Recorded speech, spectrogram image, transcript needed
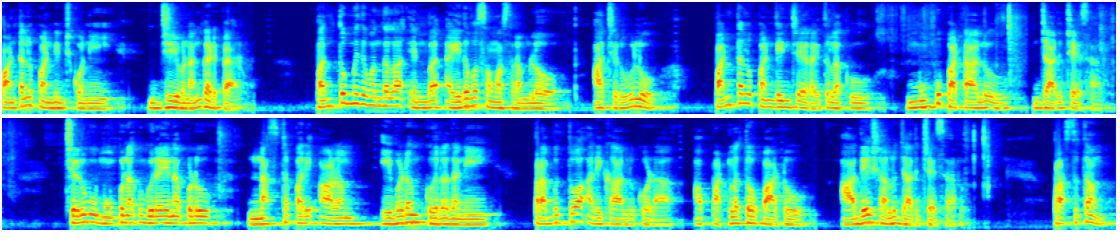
పంటలు పండించుకొని జీవనం గడిపారు. పంతొమ్మిది వందల ఎనభై ఐదవ సంవత్సరంలో ఆ చెరువులు పంటలు పండించే రైతులకు ముంపు పట్టాలు జారీ చేశారు. చెరువు ముంపునకు గురైనప్పుడు నష్టపరిహారం ఇవ్వడం కుదరదని ప్రభుత్వ అధికారులు కూడా ఆ పట్లతో పాటు ఆదేశాలు జారీ చేశారు. ప్రస్తుతం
